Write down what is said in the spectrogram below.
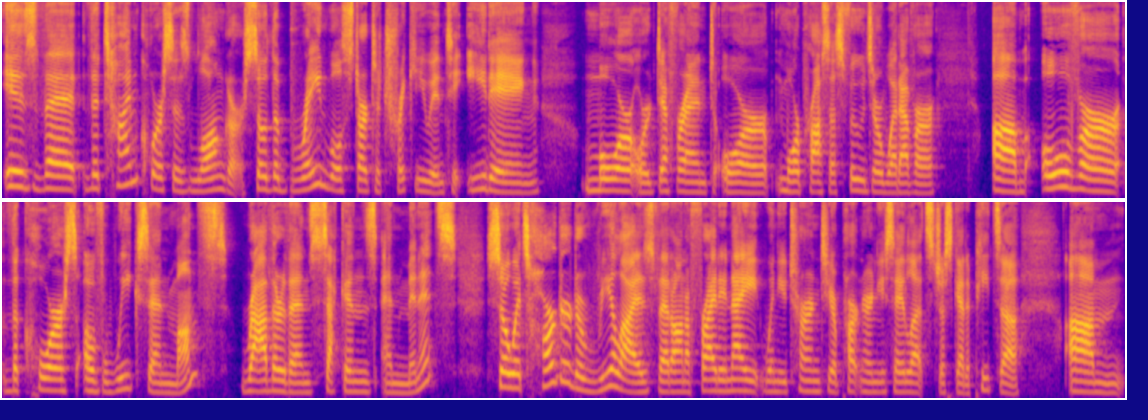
is that the time course is longer. So the brain will start to trick you into eating more or different or more processed foods or whatever um, over the course of weeks and months rather than seconds and minutes. So it's harder to realize that on a Friday night when you turn to your partner and you say, let's just get a pizza um,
